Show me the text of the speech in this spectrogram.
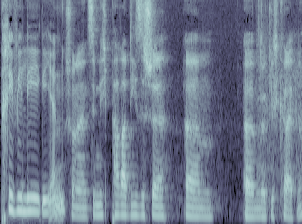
Privilegien. Schon eine ziemlich paradiesische ähm, äh, Möglichkeit, ne?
